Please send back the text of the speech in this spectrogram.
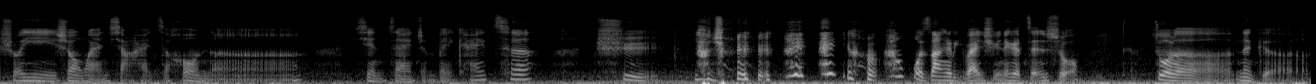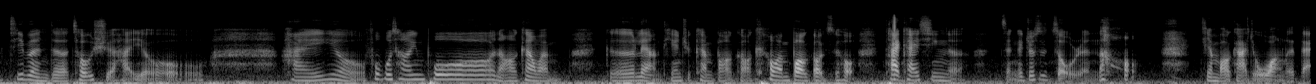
所以送完小孩之后呢，现在准备开车去要去，因为我上个礼拜去那个诊所做了那个基本的抽血，还有还有腹部超音波，然后看完隔两天去看报告，看完报告之后太开心了，整个就是走人，然后 健保卡就忘了带。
